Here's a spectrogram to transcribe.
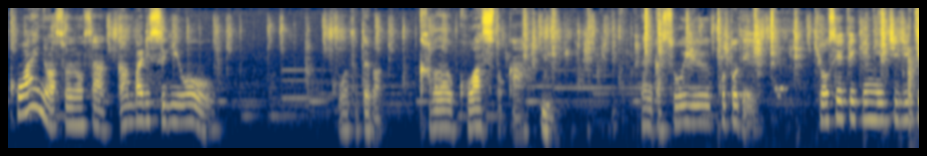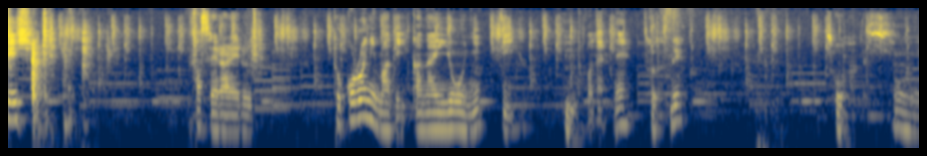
怖いのはそのさ、頑張りすぎを、こう、例えば、体を壊すとか、何かそういうことで、強制的に一時停止させられるところにまでいかないようにっていううん。うんと。こだよね。そうだね。そうなんです。うん。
